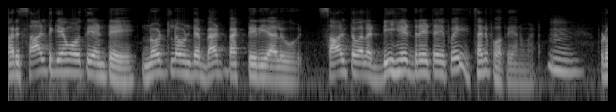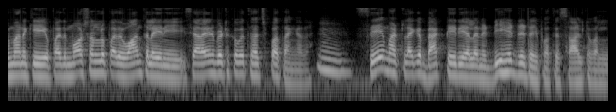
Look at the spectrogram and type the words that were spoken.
మరి సాల్ట్కి ఏమవుతాయి అంటే నోట్లో ఉండే బ్యాడ్ బ్యాక్టీరియాలు సాల్ట్ వల్ల డీహైడ్రేట్ అయిపోయి చనిపోతాయి అనమాట. ఇప్పుడు మనకి పది మోషన్లు పది వాంతులైన సెలైన్ పెట్టుకోకపోతే చచ్చిపోతాం కదా. సేమ్ అట్లాగే బ్యాక్టీరియాలని డీహైడ్రేట్ అయిపోతాయి సాల్ట్ వల్ల.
